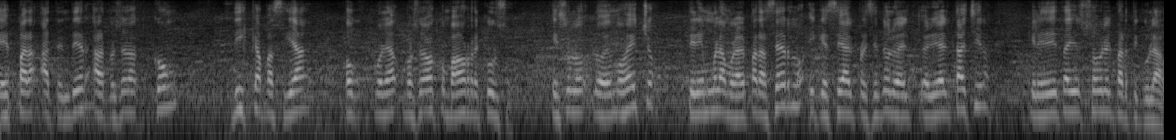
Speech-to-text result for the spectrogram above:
es para atender a las personas con discapacidad o personas con bajos recursos. Eso lo, hemos hecho, tenemos la moral para hacerlo y que sea el presidente de la del Táchira que le dé detalles sobre el particular.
